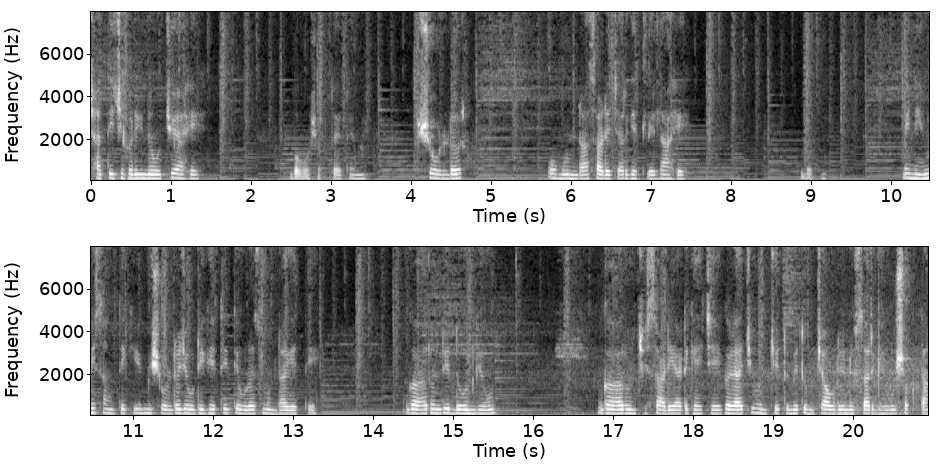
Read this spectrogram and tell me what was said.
छातीची घडी नऊची आहे. बघू शकता इथे मी शोल्डर व मुंडा साडेचार घेतलेला आहे. बघू. मी नेहमी सांगते की मी शोल्डर जेवढी घेते तेवढंच मुंडा घेते. गळारुंदी दोन घेऊन. गळारुंची साडेआठ घ्यायची. आहे गळ्याची उंची तुम्ही तुमच्या आवडीनुसार घेऊ शकता.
